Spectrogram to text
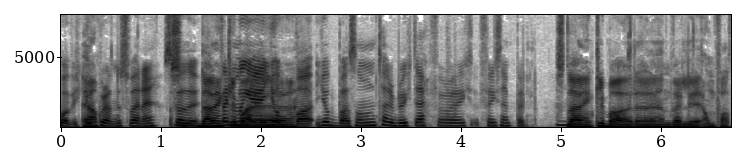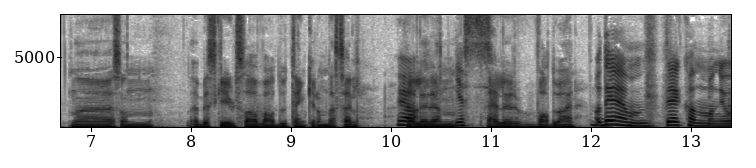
påvirker Ja. hvordan du svarer. Skal du, er veldig mange bare- jobber, jobber som tar i bruk det, for, for eksempel. Så det er egentlig bare en veldig omfattende sånn, beskrivelse av hva du tenker om deg selv. Ja. Eller, en, Yes. eller hva du er. Og det, det kan man jo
